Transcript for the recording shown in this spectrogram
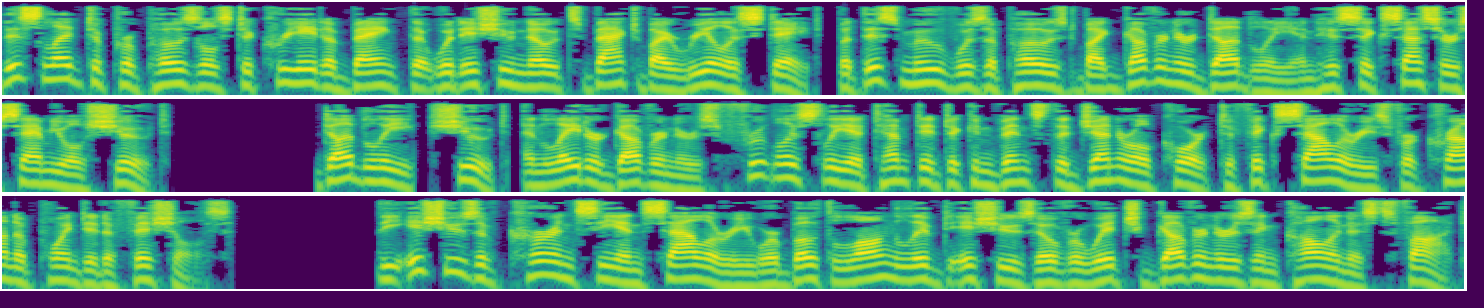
This led to proposals to create a bank that would issue notes backed by real estate, but this move was opposed by Governor Dudley and his successor Samuel Shute. Dudley, Shute, and later governors fruitlessly attempted to convince the General Court to fix salaries for Crown-appointed officials. The issues of currency and salary were both long-lived issues over which governors and colonists fought.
